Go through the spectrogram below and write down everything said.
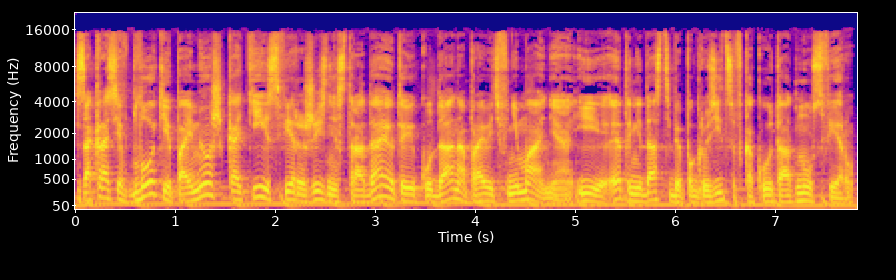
Закрасив блоки, поймешь, какие сферы жизни страдают и куда направить внимание, и это не даст тебе погрузиться в какую-то одну сферу.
